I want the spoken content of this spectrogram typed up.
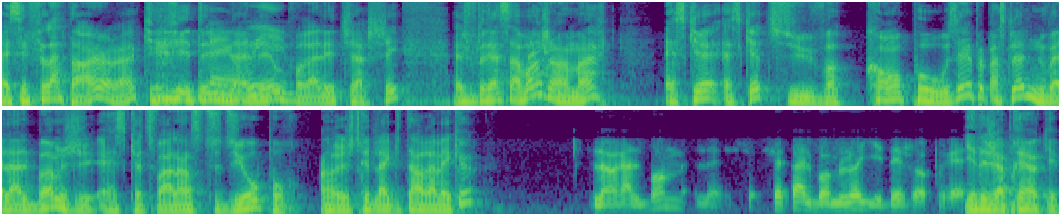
Hey, c'est flatteur hein, qu'il ait été Ben unanime oui. pour aller te chercher. Euh, Je voudrais savoir, Jean-Marc, est-ce que, est que tu vas composer un peu? Parce que là, le nouvel album, est-ce que tu vas aller en studio pour enregistrer de la guitare avec eux? Leur album, le- cet album-là, il est déjà prêt. Il est déjà prêt, OK.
